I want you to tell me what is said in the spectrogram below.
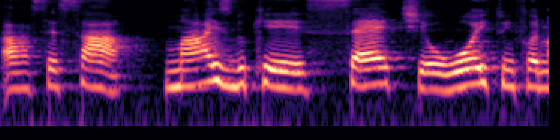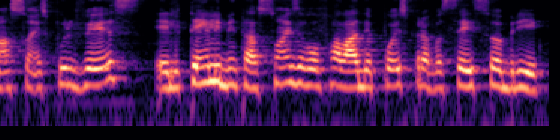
acessar mais do que sete ou oito informações por vez. Ele tem limitações, eu vou falar depois para vocês sobre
